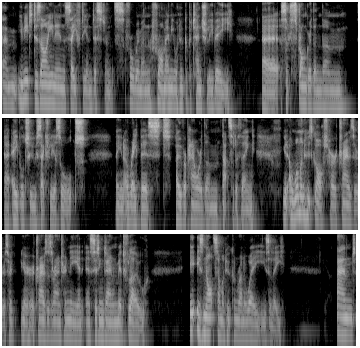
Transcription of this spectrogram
um, you need to design in safety and distance for women from anyone who could potentially be uh, sort of stronger than them, uh, able to sexually assault, you know, a rapist, overpower them, that sort of thing. You know, a woman who's got her trousers, her you know, her trousers around her knee and, and sitting down mid flow, is not someone who can run away easily. And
